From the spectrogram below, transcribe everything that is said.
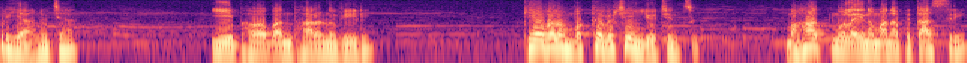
ప్రియ అనుజ ఈ భవబంధాలను వీడి కేవలం ఒక్క విషయం యోచించు. మహాత్ములైన మన పితాశ్రీ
